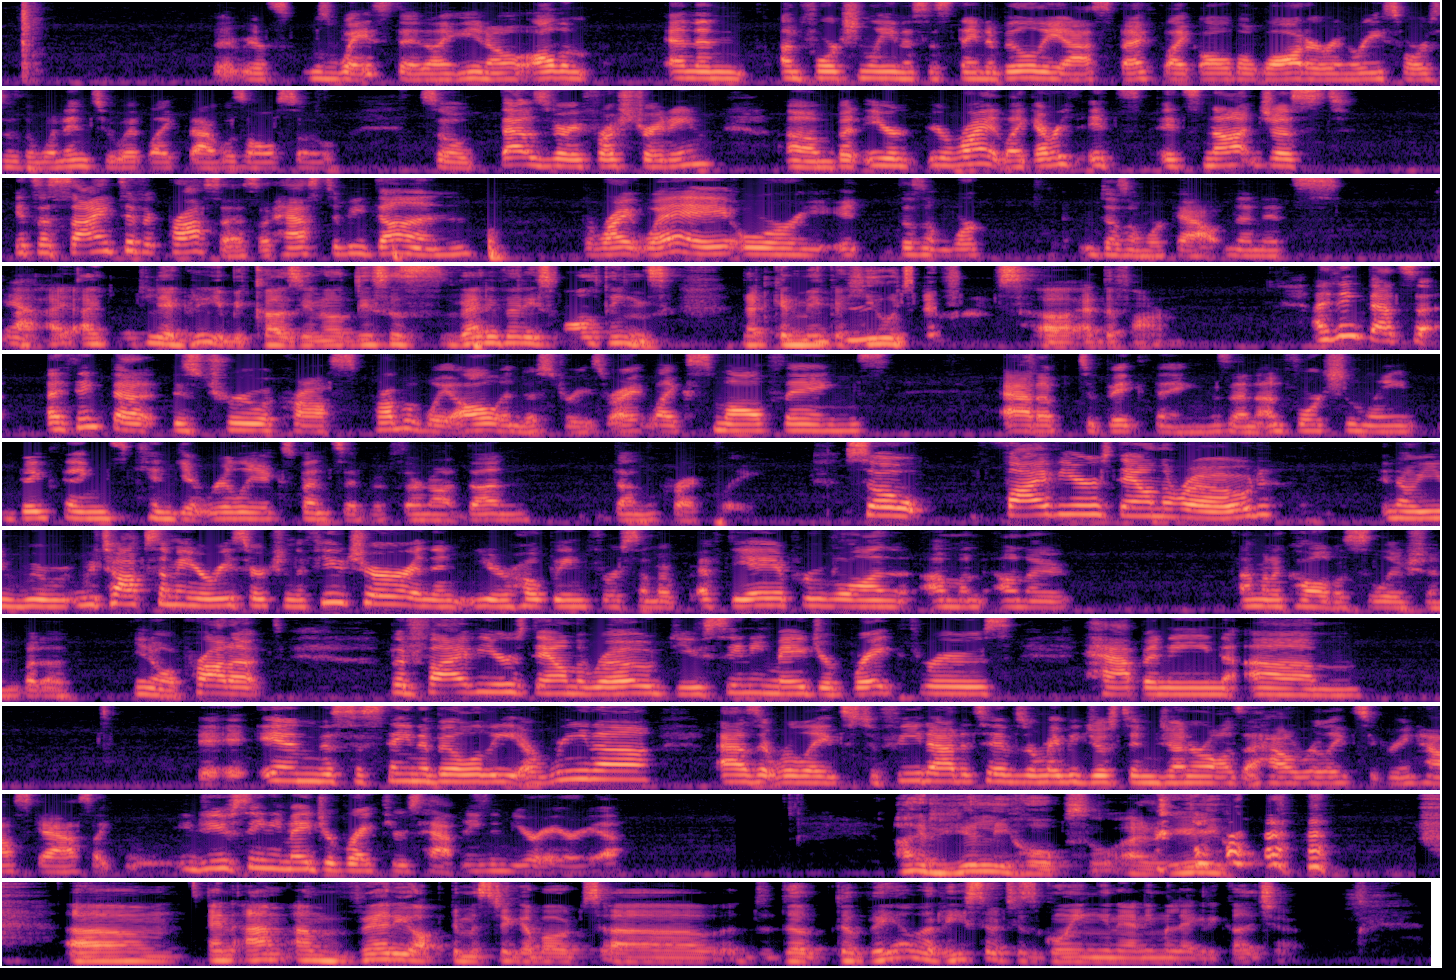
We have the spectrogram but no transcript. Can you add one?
it was, was wasted. Like you know all the and then unfortunately in a sustainability aspect, like all the water and resources that went into it, like that was also so that was very frustrating. Um, but you're you're right. Like every it's it's not just it's a scientific process. It has to be done the right way, or it doesn't work. It doesn't work out, and then it's yeah. I, I totally agree because you know this is very very small things that can make mm-hmm. a huge difference uh, at the farm. I think that's a, I think that is true across probably all industries, right? Like small things add up to big things, and unfortunately, big things can get really expensive if they're not done done correctly. So five years down the road, you know, you we, we talked some of your research in the future, and then you're hoping for some FDA approval on on, on a I'm going to call it a solution, but a you know a product. But five years down the road, do you see any major breakthroughs happening um, in the sustainability arena as it relates to feed additives, or maybe just in general as it how it relates to greenhouse gas? Like, do you see any major breakthroughs happening in your area? I really hope so. I really hope. Um, and I'm, I'm very optimistic about uh, the, the way our research is going in animal agriculture.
